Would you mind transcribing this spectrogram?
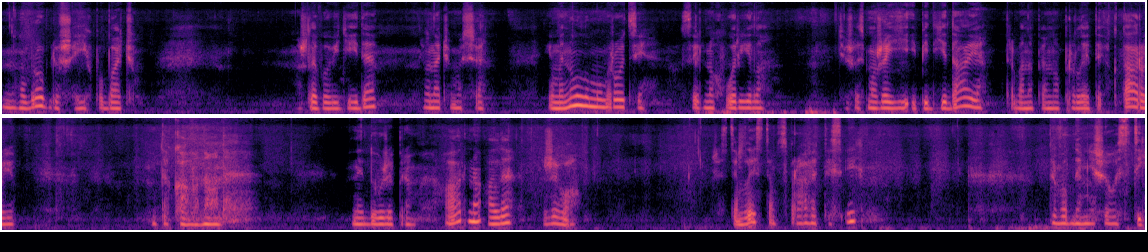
Ну, оброблю ще їх побачу. Можливо, відійде. Вона чомусь ще і в минулому році сильно хворіла. Чи щось може її і під'їдає. Треба, напевно, пролити актарою. Така вона не дуже прям гарна, але жива. Ще з цим листям справитись і треба буде ще ось ці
